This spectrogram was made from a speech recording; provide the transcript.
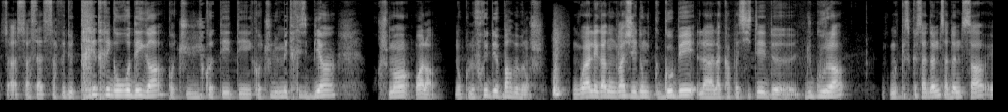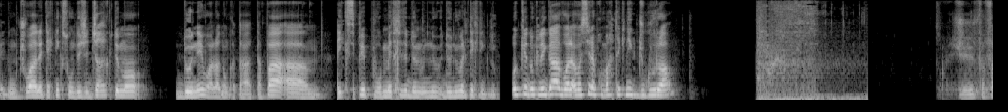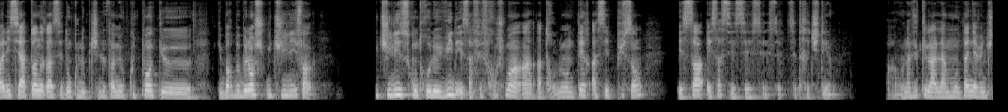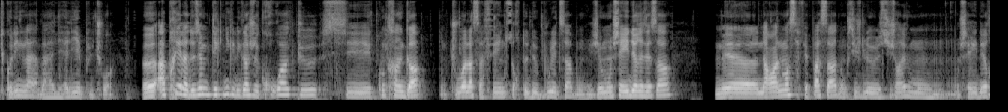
ça, ça, ça, ça, fait de très très gros dégâts quand tu, quand, es, quand tu le maîtrises bien, franchement, voilà. Donc le fruit de barbe blanche. Donc voilà les gars, donc là j'ai donc gobé la, capacité de, du Goura. Qu'est-ce que ça donne? Ça donne ça. Et donc tu vois, les techniques sont déjà directement données, voilà, donc t'as pas à, XP pour maîtriser de, nouvelles techniques. Ok, donc les gars, voilà, voici la première technique du Goura. Il fallait s'y attendre, c'est donc le, fameux coup de poing que, Barbe Blanche utilise contre le vide et ça fait franchement un, un tremblement de terre assez puissant. Et ça, et ça c'est très cheaté. Hein. On a vu que la, montagne avait une petite colline là, bah, elle, elle y est plus, tu vois. Euh, après, la deuxième technique, les gars, je crois que c'est contre un gars. Donc, tu vois, là, ça fait une sorte de boulet de ça. Bon, j'ai mon shader et ça. Mais euh, normalement, ça fait pas ça. Donc, si j'enlève si mon, mon shader...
